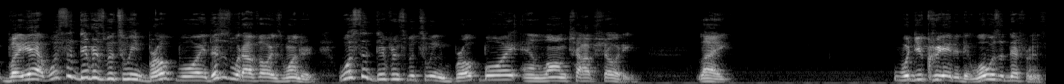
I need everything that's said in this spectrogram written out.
but yeah, what's the difference between Broke Boy? This is what I've always wondered. What's the difference between Broke Boy and Long Chop Shorty? Like, when you created it, what was the difference?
